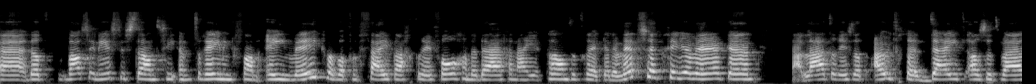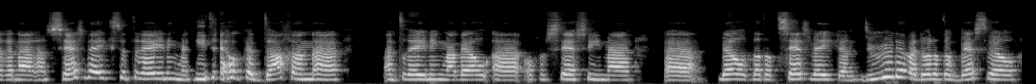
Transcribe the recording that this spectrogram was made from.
Uh, dat was in eerste instantie een training van één week, waarop we vijf achtereenvolgende dagen naar je klanten trekken de website gingen werken. Nou, later is dat uitgedijd als het ware naar een zesweekse training, met niet elke dag een, uh, een training, maar wel, uh, of een sessie, maar wel dat het zes weken duurde, waardoor dat ook best wel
